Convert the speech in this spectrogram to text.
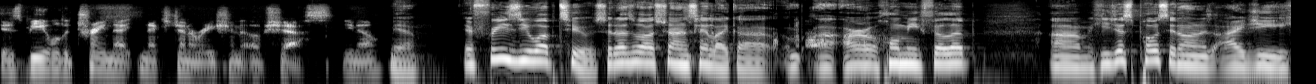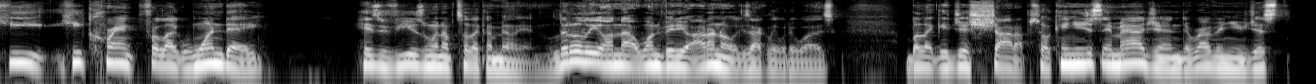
is be able to train that next generation of chefs. You know, Yeah. It frees you up too. So that's what I was trying to say. Like uh, um, uh, our homie Philip, um, he just posted on his IG. He he cranked for like one day. His views went up to like a million. Literally on that one video. I don't know exactly what it was, but like it just shot up. So can you just imagine the revenue just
